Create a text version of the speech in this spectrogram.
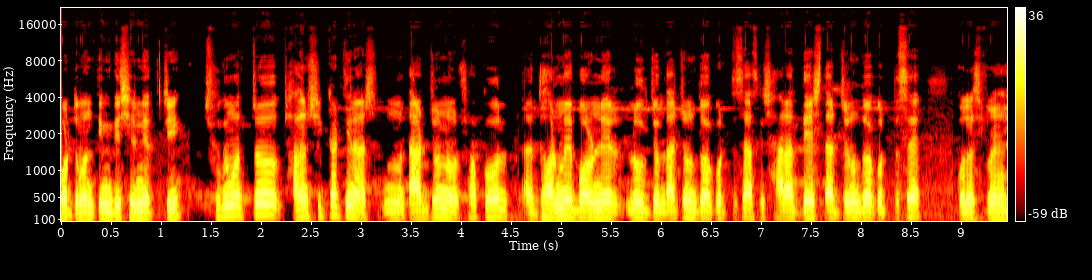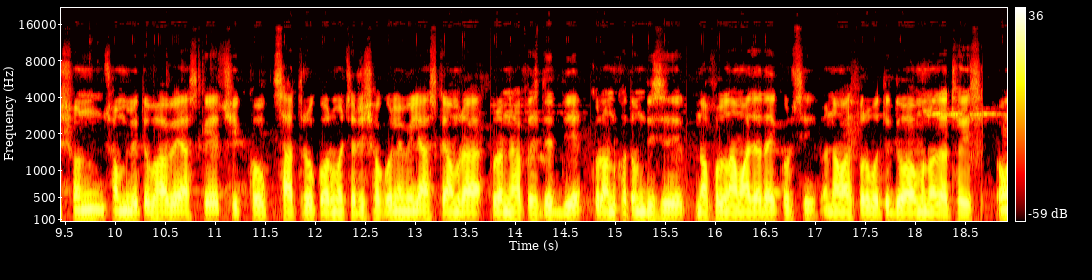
বর্তমান তিনি দেশের নেত্রী। শুধুমাত্র সাধারণ শিক্ষার্থী না, তার জন্য সকল ধর্মে বর্ণের লোকজন তার জন্য দোয়া করতেছে। আজকে সারা দেশ তার জন্য দোয়া করতেছে। কলেজ প্রশাসন সম্মিলিতভাবে আজকে শিক্ষক, ছাত্র, কর্মচারী সকলে মিলে আজকে আমরা কোরআন হাফেজদের দিয়ে কোরআন খতম দিছি, নফল নামাজ আদায় করছি, নামাজ পরবর্তী দোয়া মোনাজাত হয়েছে। এবং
